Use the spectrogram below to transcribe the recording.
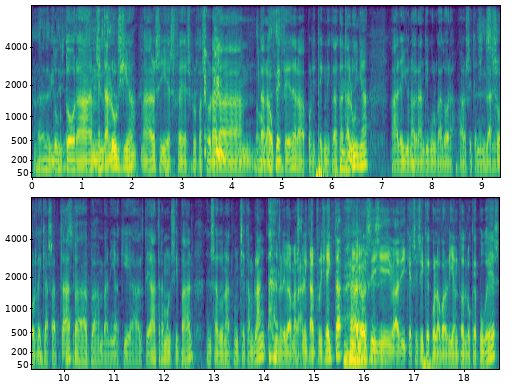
Veure, David, doctora en metal·lúrgia, val? o sigui, és, és professora de, de, la la UPC. De la Politècnica de Catalunya, vale? i una gran divulgadora. Val? O sigui, tenim Sí, la sí. sort de que ha acceptat, sí, sí. Va, van venir aquí al teatre municipal, ens ha donat un xec en blanc, li vam explicar el projecte, val? o sigui, va dir que sí, sí, que col·laboraria amb tot el que pogués,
